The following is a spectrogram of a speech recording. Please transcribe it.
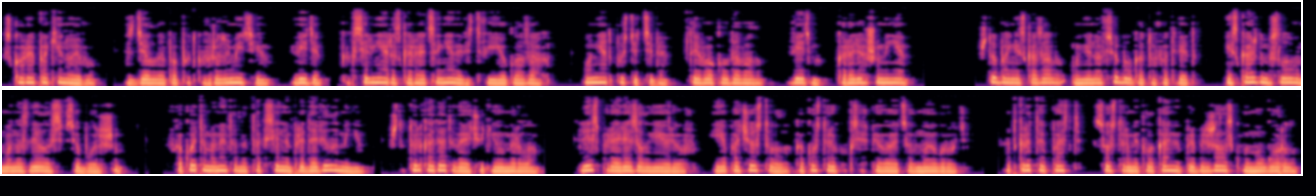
Скоро я покину его». Сделала попытку вразумить ее, видя, как сильнее разгорается ненависть в ее глазах. «Он не отпустит тебя. Ты его околдовала. Ведьма, крадешь у меня». Что бы я ни сказала, у нее на все был готов ответ. И с каждым словом она злилась все больше. В какой-то момент она так сильно придавила меня, что только от этого я чуть не умерла. Лес прорезал ее рев, и я почувствовала, как острые когти впиваются в мою грудь. Открытая пасть с острыми клыками приближалась к моему горлу,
